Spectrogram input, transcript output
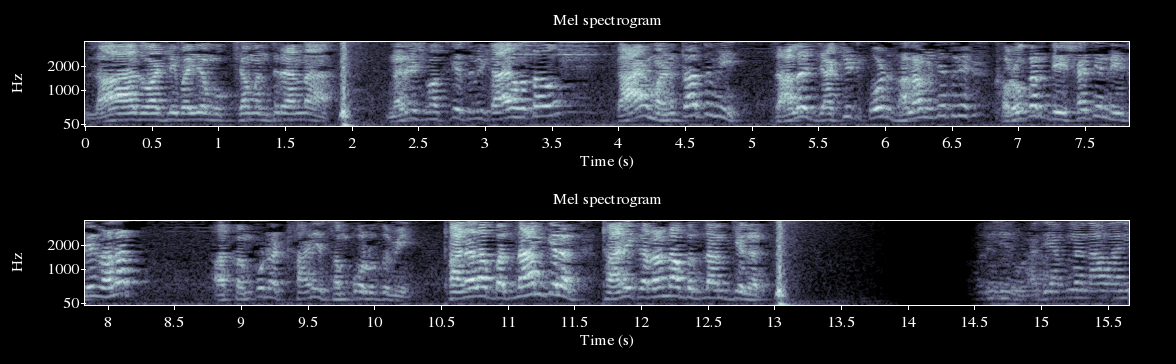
लाज वाटली पाहिजे मुख्यमंत्र्यांना. नरेश मस्के तुम्ही काय होता हो? काय म्हणता तुम्ही? झालं जॅकेट कोट झाला म्हणजे तुम्ही खरोखर देशाचे नेते झालात? आज संपूर्ण ठाणे संपवलं तुम्ही. ठाण्याला बदनाम केलं. ठाणेकरांना बदनाम केलं. आधी आपलं नाव आणि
